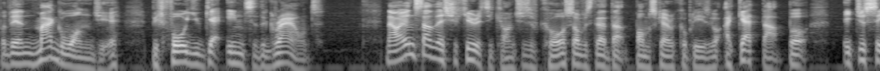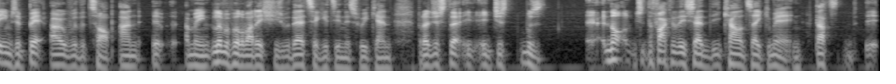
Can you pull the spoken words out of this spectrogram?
but they mag wand you before you get into the ground. Now I understand they're security conscious, of course. Obviously, they had that bomb scare a couple of years ago. I get that, but it just seems a bit over the top. And it, I mean, Liverpool have had issues with their ticketing this weekend, but I just thought it, it just was not the fact that they said that you can't take him in that's eh,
